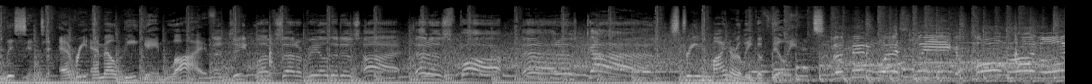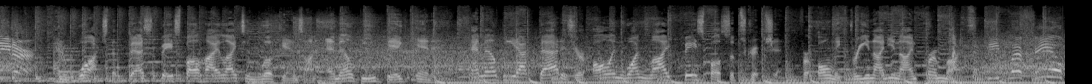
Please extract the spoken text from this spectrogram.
Listen to every MLB game live. In the deep left center field, it is high, it is far, it is God. Stream minor league affiliates The Midwest League home run leader. And watch the best baseball highlights and look-ins on MLB Big Inning. MLB At Bat is your all-in-one live baseball subscription for only $3.99 per month. Deep left field.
